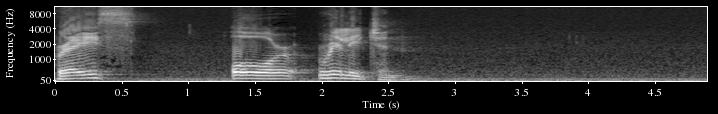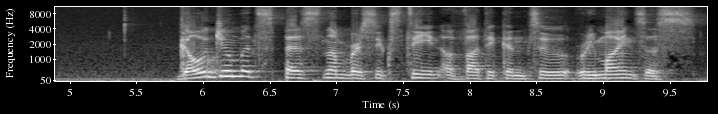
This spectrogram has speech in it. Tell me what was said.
race, or religion. Gaudium et Spes number 16 of Vatican II reminds us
